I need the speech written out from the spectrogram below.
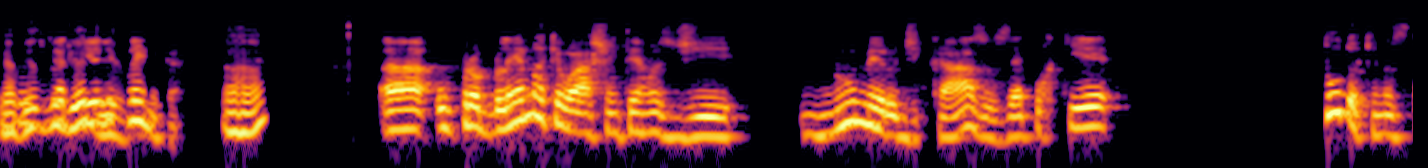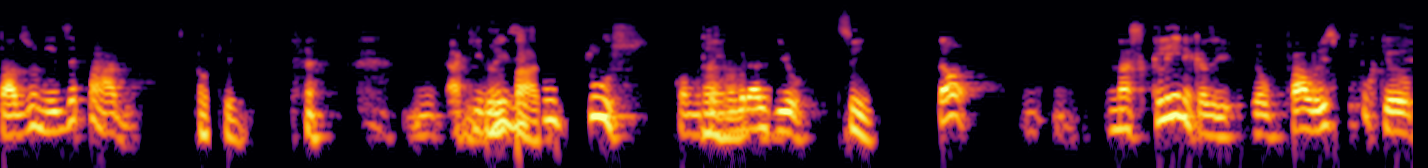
É a vida do dia a de dia. clínica. Aham. Ah, o problema que eu acho em termos de número de casos é porque tudo aqui nos Estados Unidos é pago. Ok. Aqui Bem não existe pago. um SUS, como tem no. Brasil. Sim. Então, nas clínicas, eu falo isso porque eu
